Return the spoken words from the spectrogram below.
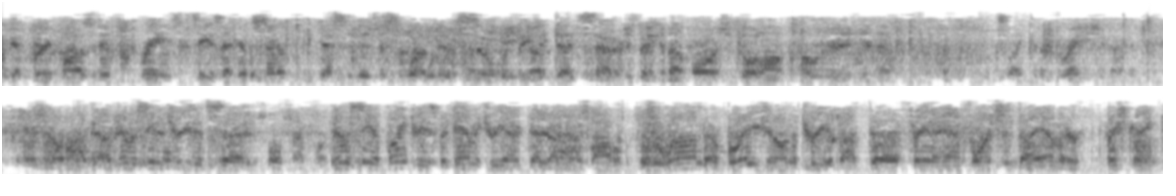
we got very positive readings. Let's see, is that here the center? Yes, it is. This is what we would assume would be the dead center. Just picking up more as you go along the whole area here. Looks like an abrasion on it. I've never seen a tree that's, uh, never seen a pine tree that's been damaged react that fast. There's a round abrasion on the tree about uh, three and a half, four inches in diameter. Very strange.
